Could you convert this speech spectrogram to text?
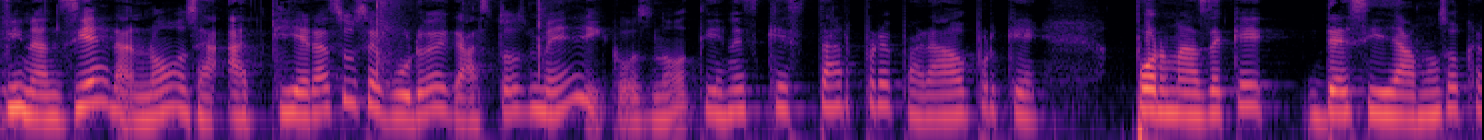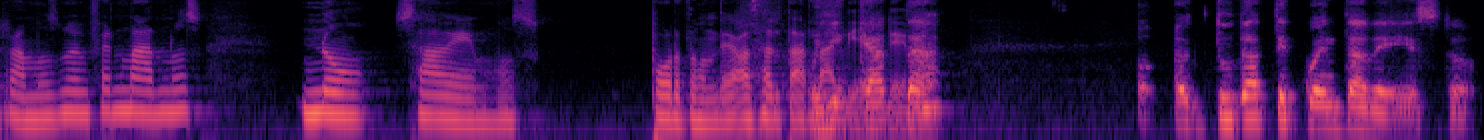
financiera, ¿no? O sea, adquiera su seguro de gastos médicos, ¿no? Tienes que estar preparado porque por más de que decidamos o querramos no enfermarnos, no sabemos por dónde va a saltar la liebre, ¿no? Tú date cuenta de esto.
